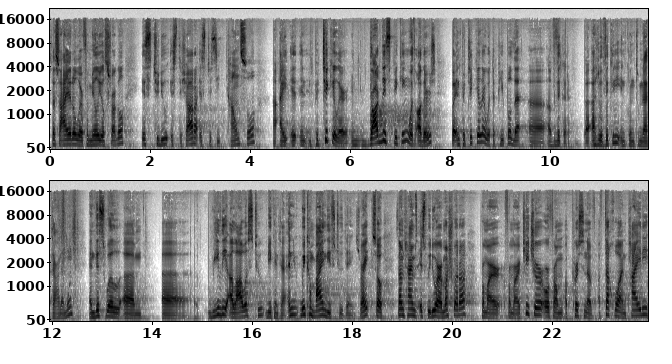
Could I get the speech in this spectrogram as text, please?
societal or familial struggle, is to do istishara, is to seek counsel. Uh, I, in, in, particular, broadly speaking, with others, but in particular with the people that uh, of dhikr, uh, ahlu dhikri in kuntum la ta'lamun, and this will um, uh, really allow us to be content. And we combine these two things, right? So sometimes it's we do our mashwara from our, from our teacher or from a person of, of taqwa and piety.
